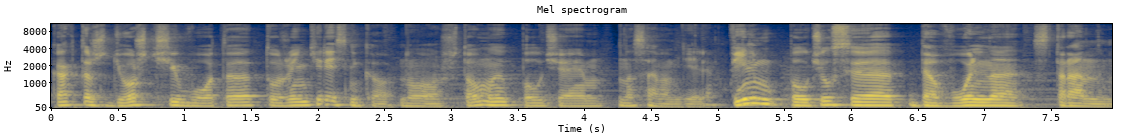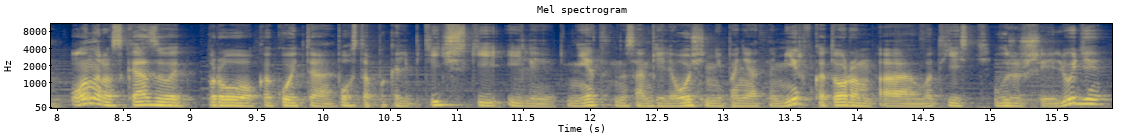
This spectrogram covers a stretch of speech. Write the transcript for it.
как-то ждешь чего-то тоже интересненького. Но что мы получаем на самом деле? Фильм получился довольно странным. Он рассказывает про какой-то постапокалиптический или нет, на самом деле очень непонятный мир, в котором а, вот есть выжившие люди,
